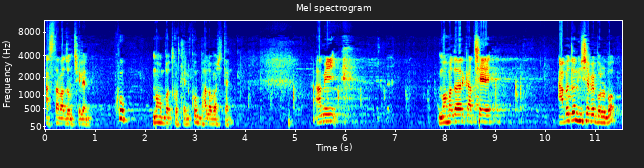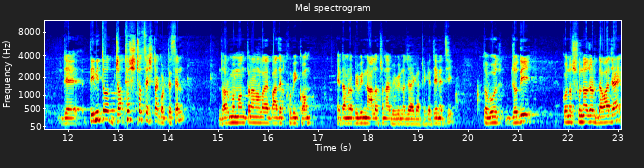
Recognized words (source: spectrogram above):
আস্থাভাজন ছিলেন। খুব মহব্বত করতেন, খুব ভালোবাসতেন। আমি মহোদয়ের কাছে আবেদন হিসেবে বলব যে তিনি তো যথেষ্ট চেষ্টা করতেছেন। ধর্ম মন্ত্রণালয়ের বাজেট খুবই কম। এটা আমরা বিভিন্ন আলোচনায় বিভিন্ন জায়গা থেকে জেনেছি। তবু যদি কোনো সুনজর দেওয়া যায়,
